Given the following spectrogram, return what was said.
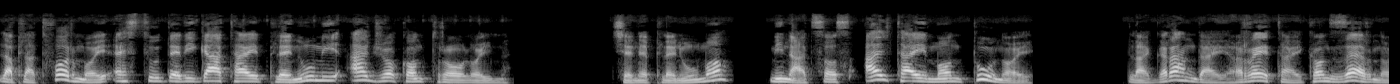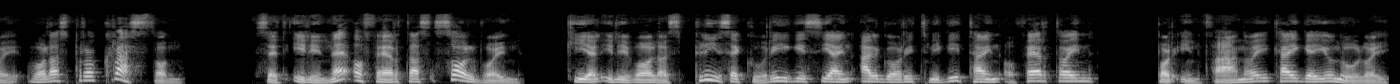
La platformoi estu devigatai plenumi agio controloin ce ne plenumo minazos altai monpunoi. La grandai retai concernoi volas procraston, sed ili ne ofertas solvoin, kiel ili volas pli securigi siain algoritmigitain ofertoin por infanoi cae geiunuloi.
